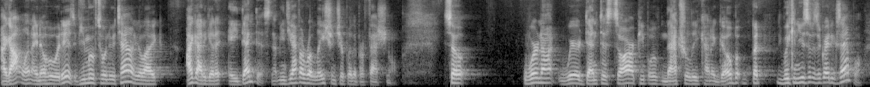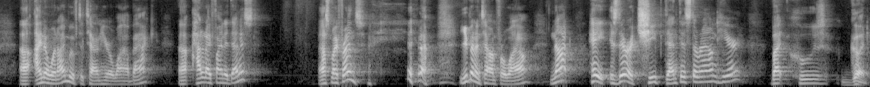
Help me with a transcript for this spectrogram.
I got one. I know who it is. If you move to a new town, you're like, I got to get a, a dentist. That means you have a relationship with a professional. So we're not where dentists are. People naturally kind of go, but, but we can use it as a great example. Uh, I know when I moved to town here a while back, uh, how did I find a dentist? Ask my friends. you know, you've been in town for a while. Not, hey, is there a cheap dentist around here? But who's good,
